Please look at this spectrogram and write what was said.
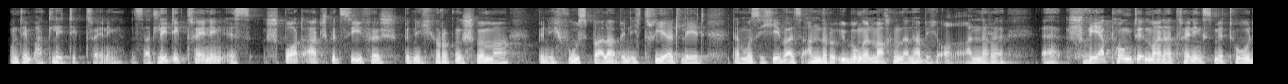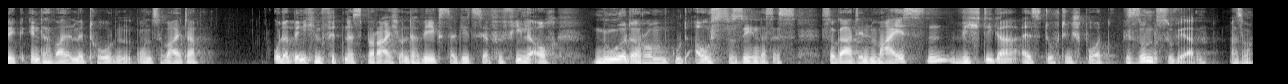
und dem Athletiktraining. Das Athletiktraining ist sportartspezifisch. Bin ich Rückenschwimmer, bin ich Fußballer, bin ich Triathlet, da muss ich jeweils andere Übungen machen, dann habe ich auch andere äh, Schwerpunkte in meiner Trainingsmethodik, Intervallmethoden und so weiter. Oder bin ich im Fitnessbereich unterwegs? Da geht es ja für viele auch nur darum, gut auszusehen. Das ist sogar den meisten wichtiger, als durch den Sport gesund zu werden. Also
